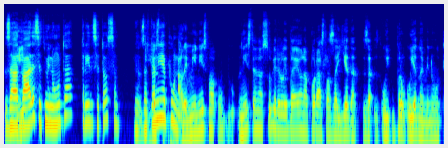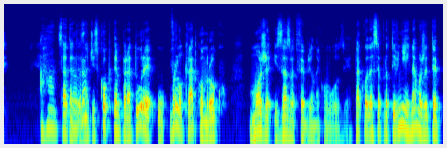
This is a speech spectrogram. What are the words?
Za I- 20 minuta 38? Jel, Zar to Jeste, nije puno? Ali mi nismo, niste nas uvjerili da je ona porasla za jedan, za, u, u jednoj minuti. Aha, znači skok temperature u vrlo kratkom roku može izazvati febrilne konvulzije. Tako da se protiv njih ne možete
